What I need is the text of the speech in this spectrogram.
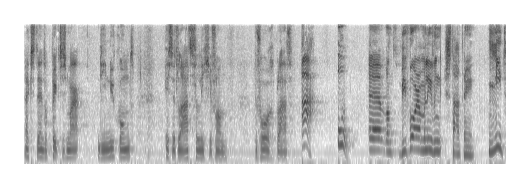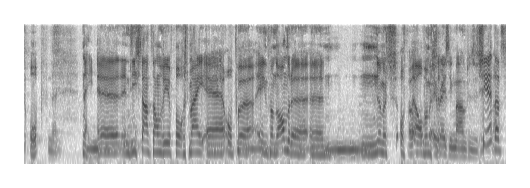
Accidental Pictures, maar die nu komt, is het laatste liedje van de vorige plaat. Ah, oeh. Eh, want Before I'm Leaving staat er niet op. Nee. Nee, eh, die staat dan weer volgens mij eh, op eh, een van de andere nummers of albums. Op Erasing Mountains is Zie je, dat,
